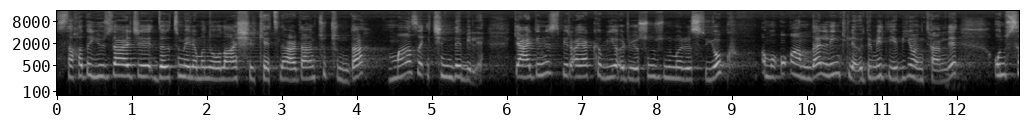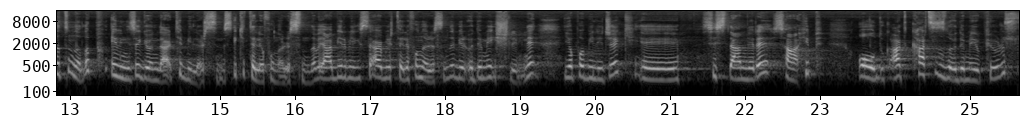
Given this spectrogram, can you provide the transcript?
sahada yüzlerce dağıtım elemanı olan şirketlerden tutun da mağaza içinde bile geldiğiniz bir ayakkabıyı arıyorsunuz numarası yok ama o anda linkle ödeme diye bir yöntemle onu satın alıp evinize göndertebilirsiniz. İki telefon arasında veya bir bilgisayar bir telefon arasında bir ödeme işlemini yapabilecek e, sistemlere sahip olduk. Artık kartsız da ödeme yapıyoruz.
